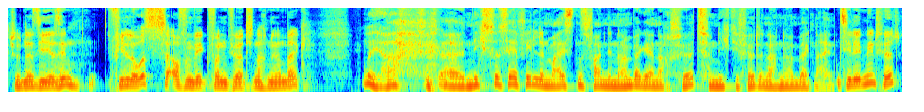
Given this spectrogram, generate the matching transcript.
Schön, dass Sie hier sind. Viel los auf dem Weg von Fürth nach Nürnberg? Naja, äh, nicht so sehr viel, denn meistens fahren die Nürnberger nach Fürth und nicht die Fürther nach Nürnberg. Nein. Sie leben in Fürth?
